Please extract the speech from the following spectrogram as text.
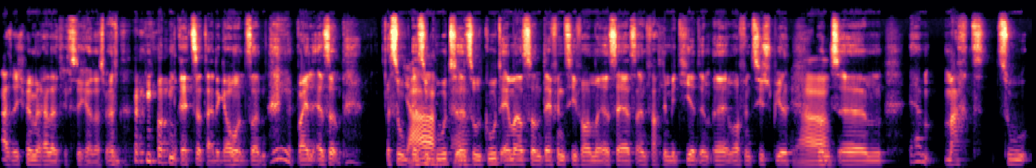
Also ich bin mir relativ sicher, dass wir einen Rechtsverteidiger holen sollten. Weil also so, Ja, so gut, ja. so gut Emerson defensiv auch immer ist, er ist einfach limitiert im, äh, im Offensivspiel Ja, und ähm, er macht zu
